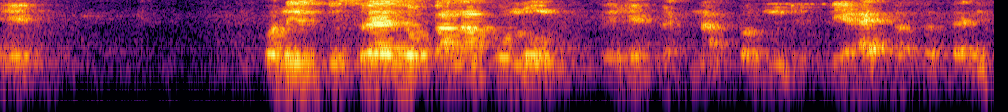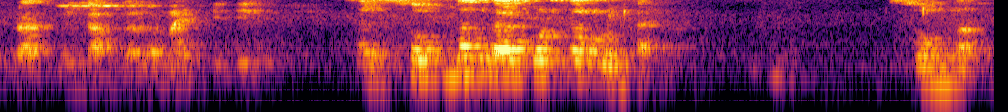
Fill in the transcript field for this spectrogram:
हे कोणी दुसऱ्या लोकांना बोलून ते हे घटना करून घेतली आहे असं त्यांनी प्राथमिक आपल्याला माहिती दिली सर सोमनाथ गायकवाडचा रोल काय? सोमनाथ.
